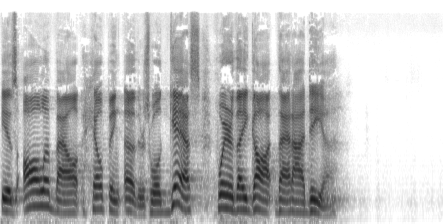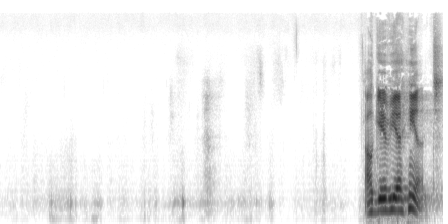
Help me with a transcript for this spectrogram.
is all about helping others. Well, guess where they got that idea? I'll give you a hint.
